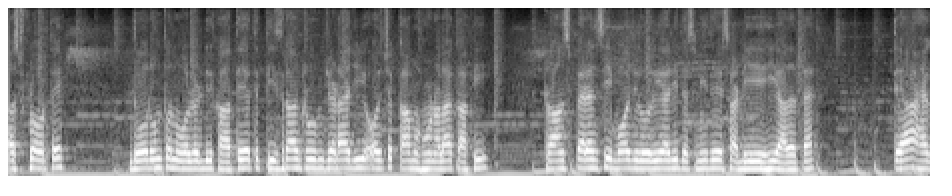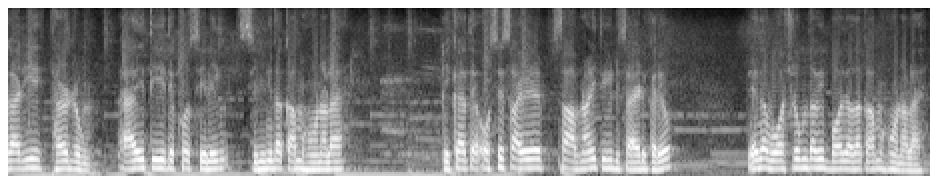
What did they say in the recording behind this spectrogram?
ਫਸਟ ਫਲੋਰ ਤੇ। ਦੋ ਰੂਮ ਤੁਹਾਨੂੰ ਆਲਰੇਡੀ ਦਿਖਾਤੇ ਆ ਤੇ ਤੀਸਰਾ ਰੂਮ ਜਿਹੜਾ ਜੀ, ਉਹਦੇ 'ਚ ਕੰਮ ਹੋਣ ਵਾਲਾ ਕਾਫੀ ਟਰਾਂਸਪੈਰੈਂਸੀ ਬਹੁਤ ਜ਼ਰੂਰੀ ਆ ਜੀ, ਦੱਸਣੀ ਤੇ ਸਾਡੀ ਇਹੀ ਆਦਤ ਹੈ। ਤੇ ਆ ਹੈਗਾ ਜੀ ਥਰਡ ਰੂਮ ਇਹਦੀ ਤੁਸੀਂ ਦੇਖੋ ਸੀਲਿੰਗ ਸੀਲਿੰਗ ਦਾ ਕੰਮ ਹੋਣ ਵਾਲਾ ਹੈ। ਠੀਕ ਹੈ, ਤੇ ਉਸੇ ਸਾਈਡ ਹਿਸਾਬ ਨਾਲ ਹੀ ਤੁਸੀਂ ਡਿਸਾਈਡ ਕਰਿਓ। ਤੇ ਇਹਦਾ ਵਾਸ਼ਰੂਮ ਦਾ ਵੀ ਬਹੁਤ ਜ਼ਿਆਦਾ ਕੰਮ ਹੋਣ ਵਾਲਾ ਹੈ।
